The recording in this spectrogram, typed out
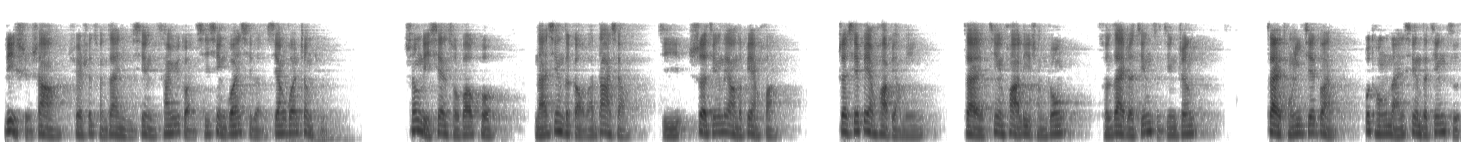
历史上确实存在女性参与短期性关系的相关证据。生理线索包括男性的睾丸大小及射精量的变化。这些变化表明，在进化历程中存在着精子竞争。在同一阶段，不同男性的精子。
